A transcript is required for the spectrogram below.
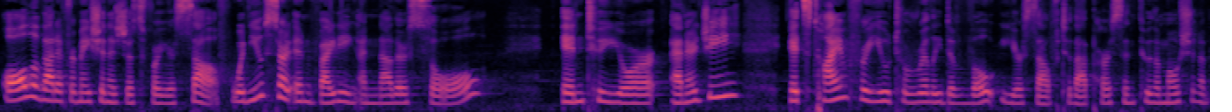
all of that information is just for yourself. When you start inviting another soul into your energy, it's time for you to really devote yourself to that person through the motion of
